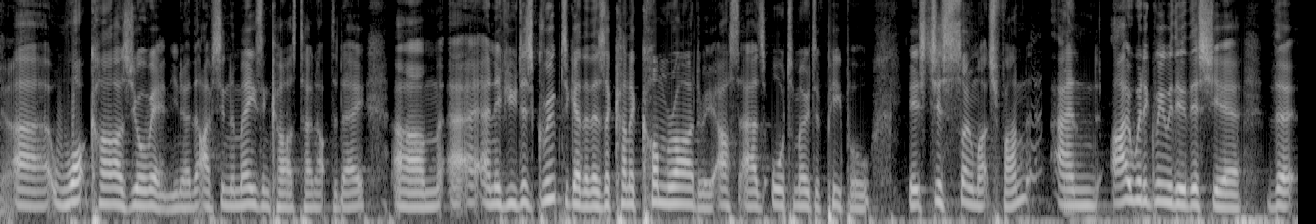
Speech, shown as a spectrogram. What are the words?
Yeah. uh, what cars you're in. You know, that I've seen amazing cars turn up today. Um, and if you just group together, there's a kind of camaraderie, us as automotive people. It's just so much fun. And I would agree with you this year that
